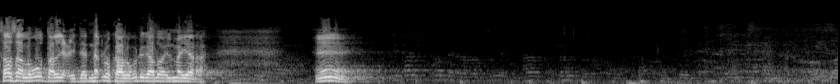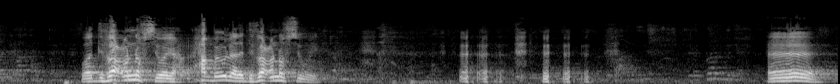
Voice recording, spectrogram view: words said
saasaa lagu dallici deedna dhulkaa lagu dhigaado ilmo yar ah. Waa difaacu nafsi wey xaq bay u difaacu nafsi wey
